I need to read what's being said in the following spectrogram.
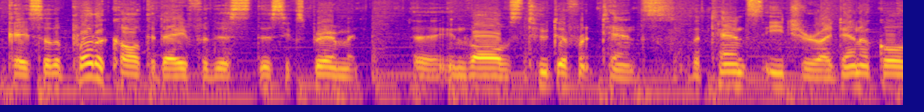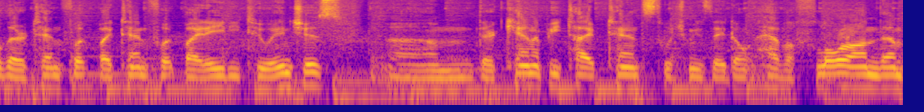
Okay, so the protocol today for this, this experiment uh, involves two different tents. The tents each are identical. They're 10 foot by 10 foot by 82 inches. Um, they're canopy type tents, which means they don't have a floor on them.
